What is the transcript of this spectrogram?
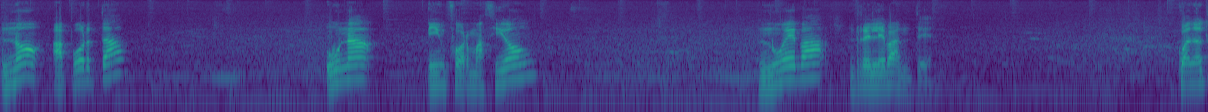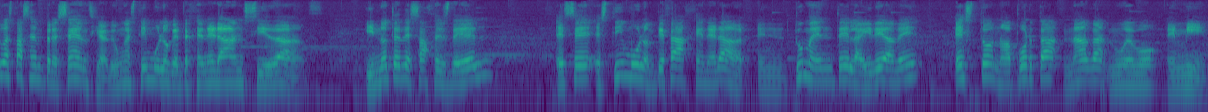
no aporta una información nueva relevante. Cuando tú estás en presencia de un estímulo que te genera ansiedad y no te deshaces de él, ese estímulo empieza a generar en tu mente la idea de esto no aporta nada nuevo en mí,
